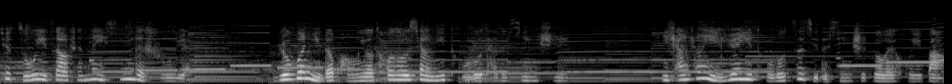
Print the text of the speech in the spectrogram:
却足以造成内心的疏远。如果你的朋友偷偷向你吐露他的心事，你常常也愿意吐露自己的心事作为回报。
